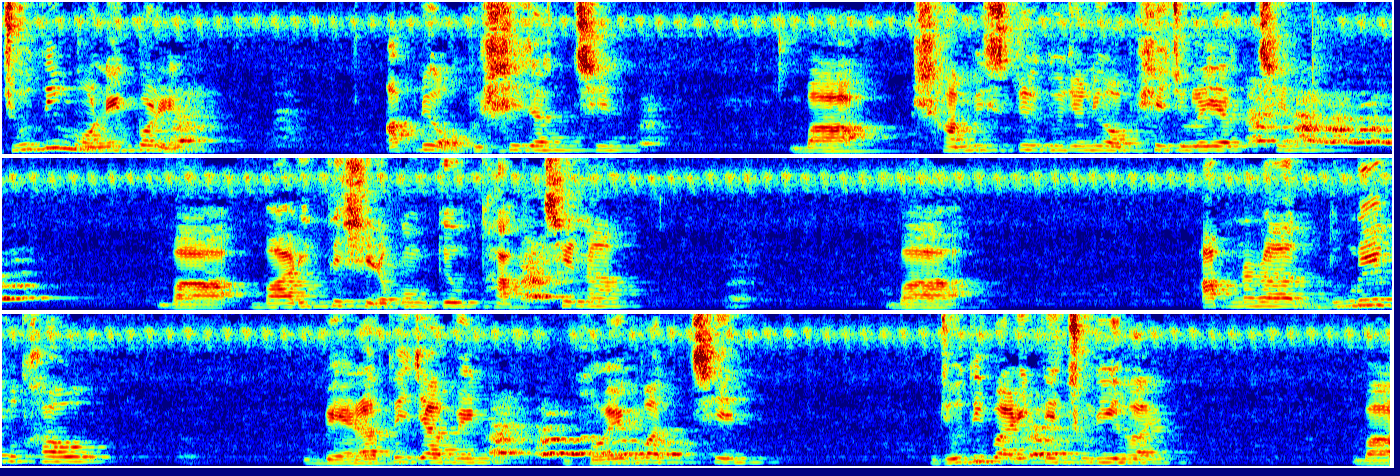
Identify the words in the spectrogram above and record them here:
যদি মনে করেন আপনি অফিসে যাচ্ছেন বা স্বামী স্ত্রী দুজনই অফিসে চলে যাচ্ছেন বা বাড়িতে সেরকম কেউ থাকছে না বা আপনারা দূরে কোথাও বেড়াতে যাবেন, ভয় পাচ্ছেন, যদি বাড়িতে চুরি হয় বা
